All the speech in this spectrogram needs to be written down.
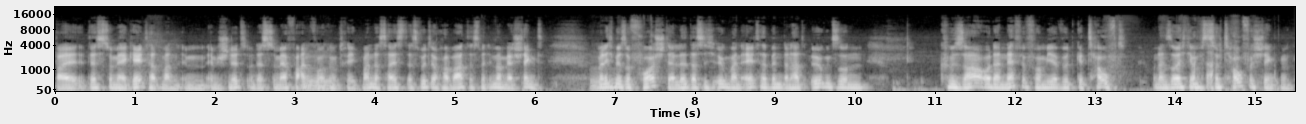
Weil desto mehr Geld hat man im, im Schnitt und desto mehr Verantwortung Mhm. trägt man. Das heißt, es wird ja auch erwartet, dass man immer mehr schenkt. Und wenn ich mir so vorstelle, dass ich irgendwann älter bin, dann hat irgend so ein Cousin oder Neffe von mir wird getauft. Und dann soll ich dem was zur Taufe schenken.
